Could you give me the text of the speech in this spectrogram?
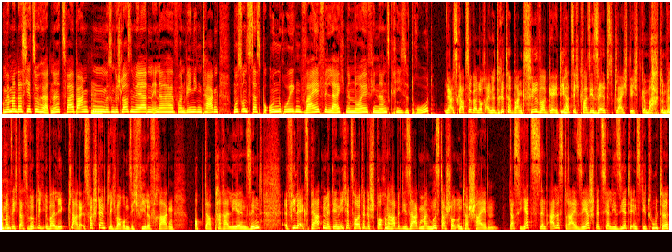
Und wenn man das jetzt so hört, ne, zwei Banken mhm. müssen geschlossen werden innerhalb von wenigen Tagen, muss uns das beunruhigen, weil vielleicht eine neue Finanzkrise droht? Ja, es gab sogar noch eine dritte Bank, Silvergate, die hat sich quasi selbst gleich dicht gemacht. Und wenn man mhm. sich das wirklich überlegt, klar, da ist verständlich, warum sich viele fragen, ob da Parallelen sind. Äh, viele Experten, mit denen ich jetzt heute gesprochen habe, die sagen, man muss da schon unterscheiden. Das jetzt sind alles drei sehr spezialisierte Institute,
